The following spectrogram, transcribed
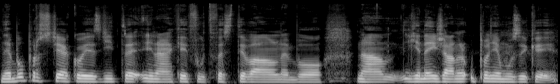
nebo prostě jako jezdíte i na nějaký food festival nebo na jiný žánr úplně muziky?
